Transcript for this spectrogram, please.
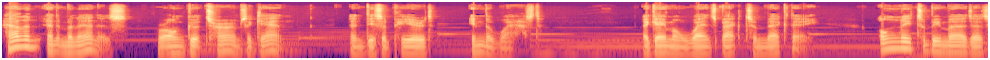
Helen and Menelaus were on good terms again and disappeared in the west. Agamemnon went back to Mycenae, only to be murdered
